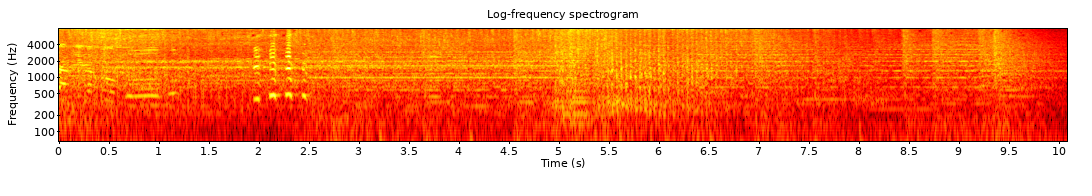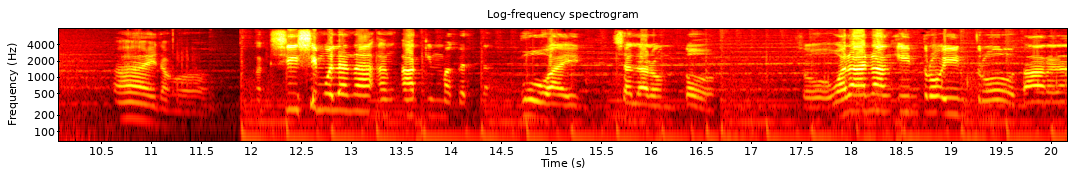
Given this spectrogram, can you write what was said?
tangin ako. Bobo. Ay, nako. Nagsisimula na ang aking magandang buhay sa larong to. So, wala nang intro-intro. Tara na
